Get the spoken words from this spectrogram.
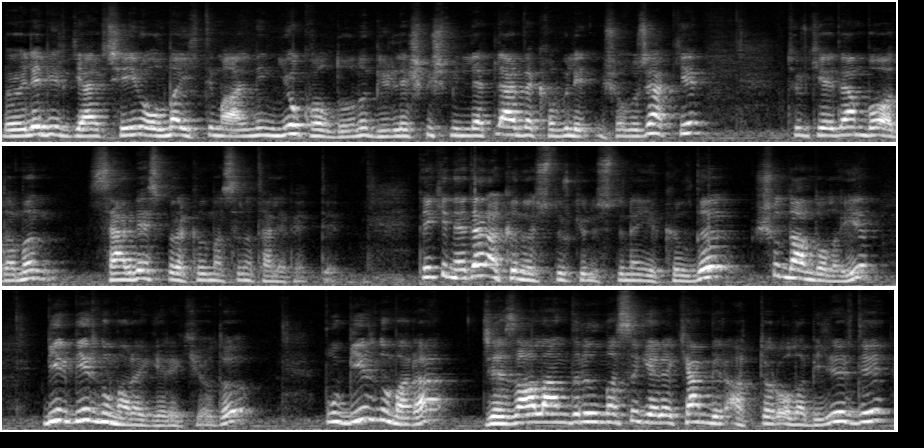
Böyle bir gerçeğin olma ihtimalinin yok olduğunu Birleşmiş Milletler de kabul etmiş olacak ki Türkiye'den bu adamın serbest bırakılmasını talep etti. Peki neden Akın Öztürk'ün üstüne yıkıldı? Şundan dolayı bir bir numara gerekiyordu. Bu bir numara cezalandırılması gereken bir aktör olabilirdi.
